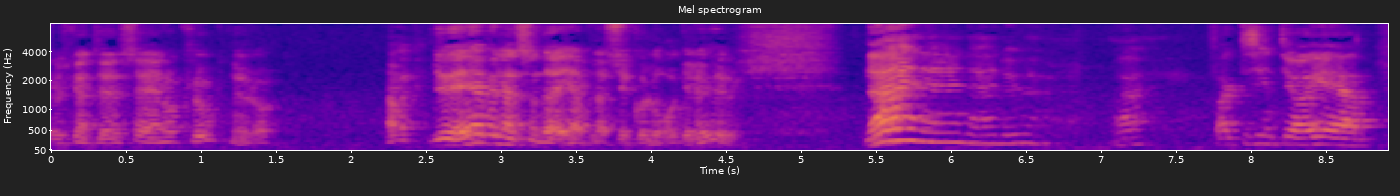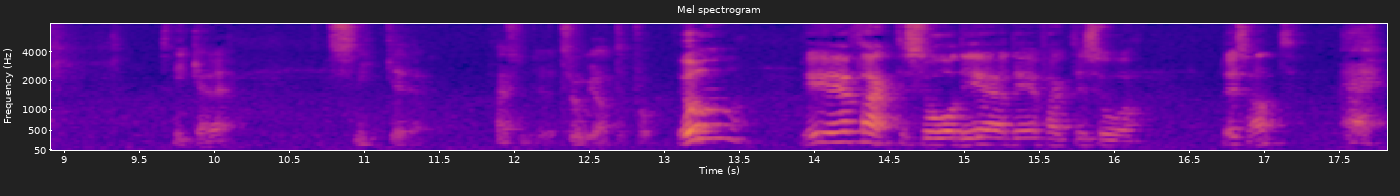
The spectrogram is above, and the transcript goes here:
Du ska inte säga något klokt nu då? Ja, men du är väl en sån där jävla psykolog, eller hur? Nej, nej, nej du. Nej, faktiskt inte. Jag är snickare. Snickare? Det tror jag inte på. Jo, det är faktiskt så. Det är, det är faktiskt så. Det är sant. Nej.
